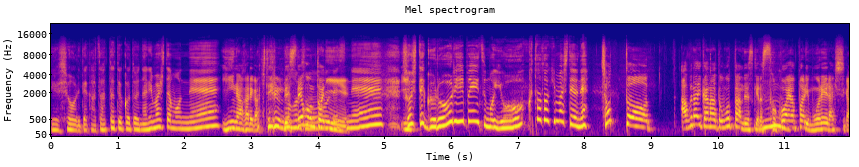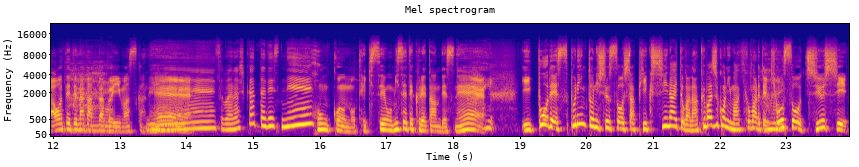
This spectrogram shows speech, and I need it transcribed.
いう勝利で飾ったということになりましたもんね。いい流れが来てるんですね、本当に。ね。そしてグローリーベイズもよく届きましたよね。ちょっと危ないかなと思ったんですけど、そこはやっぱりモレイラ騎手が慌ててなかったと言いますかね。ねえ。素晴らしかったですね。香港の適性を見せてくれたんですね、はい。一方でスプリントに出走したピクシーナイトが落馬事故に巻き込まれてはい。競走中止、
